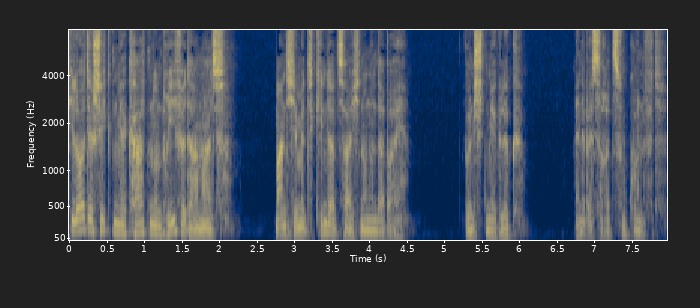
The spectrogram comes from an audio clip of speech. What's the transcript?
Die Leute schickten mir Karten und Briefe damals, manche mit Kinderzeichnungen dabei, wünschten mir Glück, eine bessere Zukunft.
